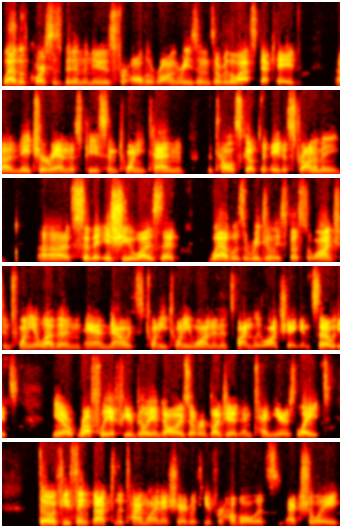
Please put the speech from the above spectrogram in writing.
Webb, of course, has been in the news for all the wrong reasons over the last decade. Uh, Nature ran this piece in 2010, the telescope that ate astronomy. Uh, so the issue was that Webb was originally supposed to launch in 2011, and now it's 2021, and it's finally launching. And so it's, you know, roughly a few billion dollars over budget and 10 years late. Though, if you think back to the timeline I shared with you for Hubble, it's actually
